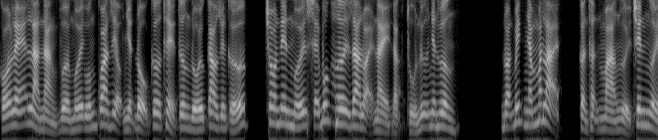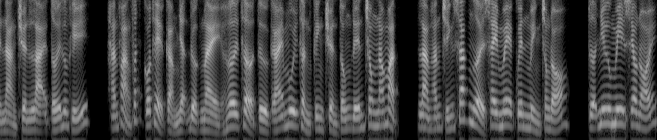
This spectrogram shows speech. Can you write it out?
có lẽ là nàng vừa mới uống qua rượu nhiệt độ cơ thể tương đối cao duyên cớ, cho nên mới sẽ bốc hơi ra loại này đặc thù nữ nhân hương. Đoạn bích nhắm mắt lại, cẩn thận mà ngửi trên người nàng truyền lại tới hương khí, hắn phảng phất có thể cảm nhận được này hơi thở từ cái mũi thần kinh truyền tống đến trong não mặt, làm hắn chính xác người say mê quên mình trong đó, tựa như Michel nói,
